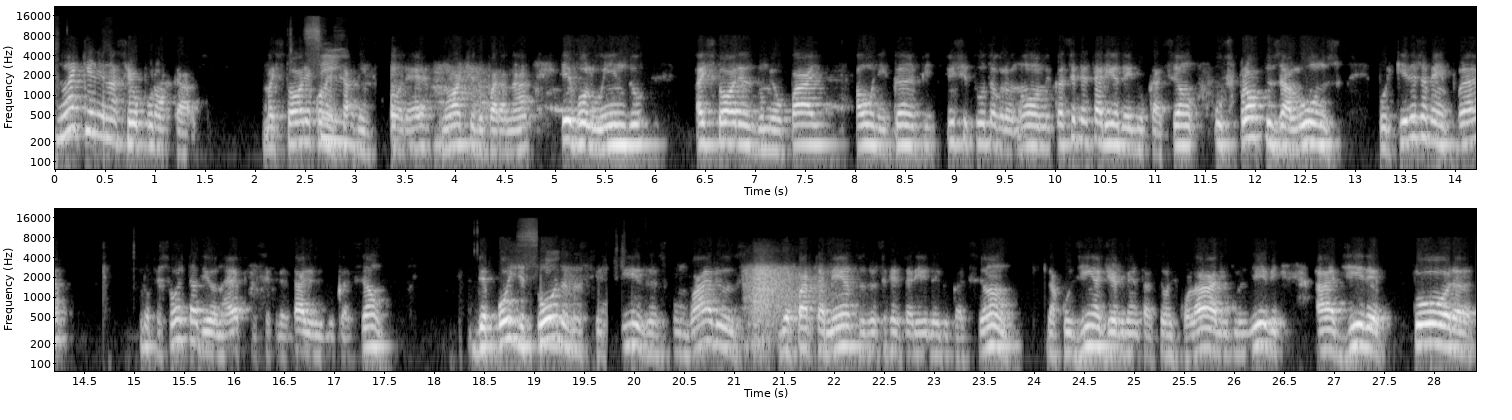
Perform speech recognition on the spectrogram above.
não é que ele nasceu por um acaso. Uma história Sim. começada em Floré, norte do Paraná, evoluindo. A história do meu pai, a Unicamp, o Instituto Agronômico, a Secretaria da Educação, os próprios alunos, porque, veja bem, para professor Tadeu, na época, secretário de Educação, depois de todas as pesquisas com vários departamentos da Secretaria da Educação, da Cozinha de Alimentação Escolar, inclusive a diretora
